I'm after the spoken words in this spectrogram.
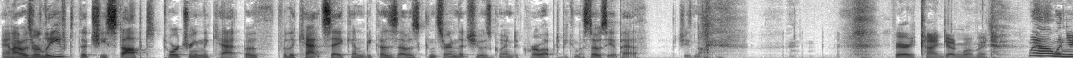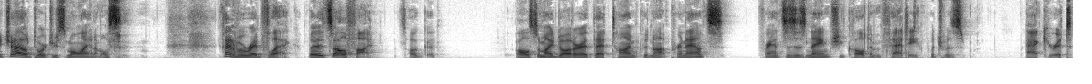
And I was relieved that she stopped torturing the cat, both for the cat's sake and because I was concerned that she was going to grow up to become a sociopath. But she's not. Very kind young woman. well, when your child tortures small animals, kind of a red flag, but it's all fine. It's all good. Also, my daughter at that time could not pronounce Francis's name. She called him Fatty, which was accurate.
